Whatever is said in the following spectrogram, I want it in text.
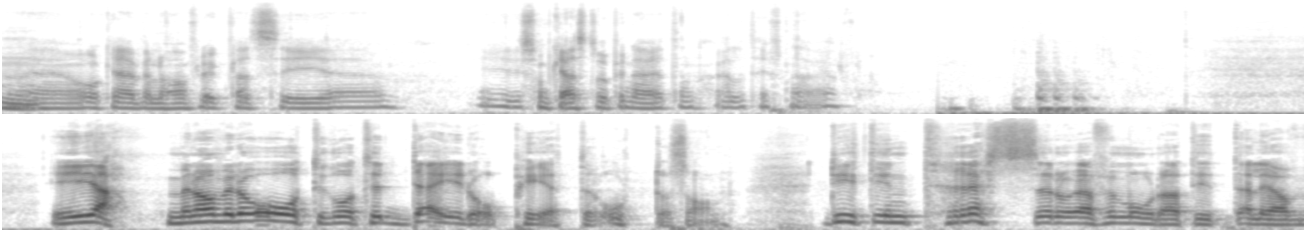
Mm. eh, och även ha en flygplats i, eh, i som Kastrup i närheten, relativt nära i alla fall. Ja, men om vi då återgår till dig då Peter Ottosson. Ditt intresse då, jag förmodar att ditt, eller jag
